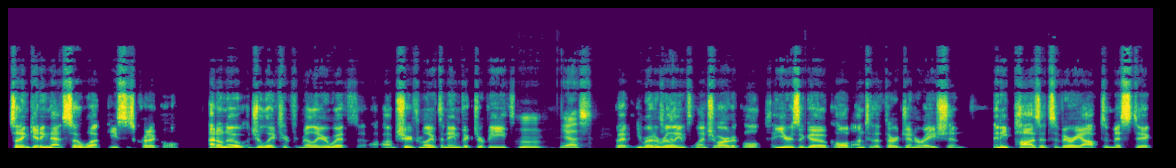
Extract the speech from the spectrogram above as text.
So I think getting that so what piece is critical. I don't know, Julie, if you're familiar with, I'm sure you're familiar with the name Victor Vieth. Hmm, yes. But he wrote a really influential article years ago called Unto the Third Generation. And he posits a very optimistic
